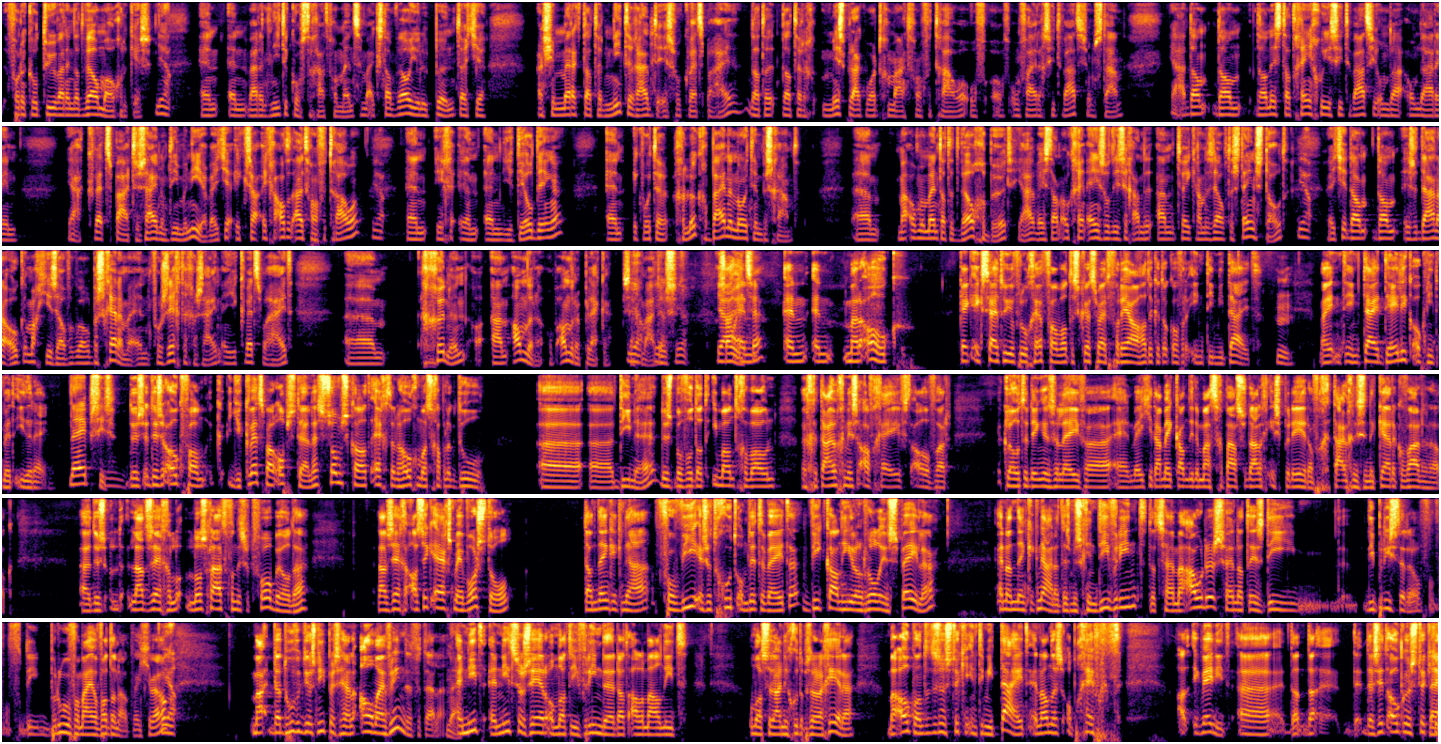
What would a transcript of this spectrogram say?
voor een cultuur waarin dat wel mogelijk is. Ja. En, en waarin het niet ten koste gaat van mensen. Maar ik snap wel jullie punt dat je, als je merkt dat er niet de ruimte is voor kwetsbaarheid, dat er, dat er misbruik wordt gemaakt van vertrouwen of, of onveilige situaties ontstaan, ja, dan, dan, dan is dat geen goede situatie om, daar om daarin ja, kwetsbaar te zijn op die manier. Weet je, ik, zou, ik ga altijd uit van vertrouwen Ja. en, je- en, en je deelt dingen. En ik word er gelukkig bijna nooit in beschaamd. Ehm, maar op het moment dat het wel gebeurt, ja, wees dan ook geen ezel die zich aan de, aan de twee keer aan dezelfde steen stoot. Ja. Weet je, dan, dan is het daarna ook, mag je jezelf ook wel beschermen en voorzichtiger zijn en je kwetsbaarheid ehm, gunnen aan anderen op andere plekken, zeg Ja, maar. ja, dus ja. Ja, zoiets, hè? en, en, en, maar ook... Kijk, ik zei toen je vroeg hè, van wat is kwetsbaarheid voor jou... had ik het ook over intimiteit. Hmm. Maar intimiteit deel ik ook niet met iedereen. Nee, precies. Dus het is ook van je kwetsbaar opstellen. Soms kan het echt een hoog maatschappelijk doel eh, eh, dienen. Hè? Dus bijvoorbeeld dat iemand gewoon een getuigenis afgeeft over klote dingen in zijn leven. En weet je, daarmee kan die de maatschappij zodanig inspireren. Of een getuigenis in de kerk of waar dan ook. Eh, dus laten we zeggen, lo- losgelaten van dit soort voorbeelden. Laten we zeggen, als ik ergens mee worstel, dan denk ik na, voor wie is het goed om dit te weten? Wie kan hier een rol in spelen? En dan denk ik, nou, dat is misschien die vriend, dat zijn mijn ouders en dat is die, die priester of, of, of die broer van mij of wat dan ook, weet je wel? Ja. Maar dat hoef ik dus niet per se aan al mijn vrienden te vertellen. Nee. En, niet, en niet zozeer omdat die vrienden dat allemaal niet, omdat ze daar niet goed op zullen reageren, maar ook want het is een stukje intimiteit en dan is op een gegeven moment, ik weet niet, eh dat, er zit ook een stukje,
